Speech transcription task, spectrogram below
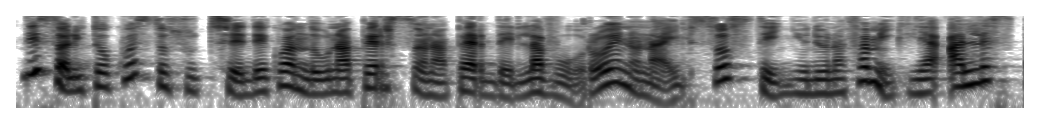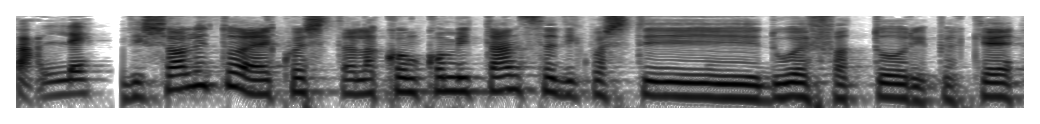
Di solito questo succede quando una persona perde il lavoro e non ha il sostegno di una famiglia alle spalle. Di solito è questa la concomitanza di questi due fattori perché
